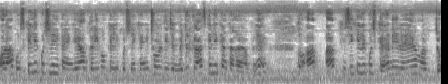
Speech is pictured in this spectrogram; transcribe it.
और आप उसके लिए कुछ नहीं कहेंगे आप गरीबों के लिए कुछ नहीं कहेंगे छोड़ दीजिए मिडिल क्लास के लिए क्या कहा है आपने तो आप आप किसी के लिए कुछ कह नहीं रहे हैं और जो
